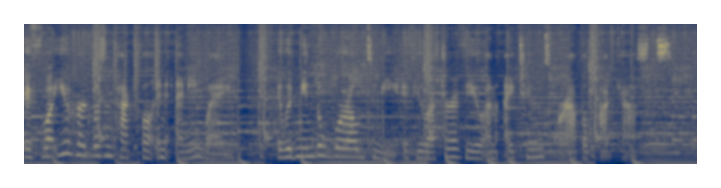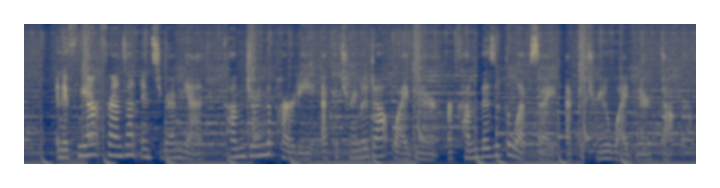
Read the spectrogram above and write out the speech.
If what you heard was impactful in any way, it would mean the world to me if you left a review on iTunes or Apple Podcasts. And if we aren't friends on Instagram yet, come join the party at katrina.widener or come visit the website at katrinawidener.com.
